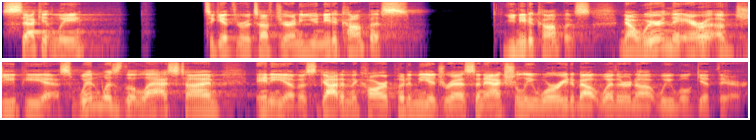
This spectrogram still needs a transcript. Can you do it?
Secondly, to get through a tough journey, you need a compass. You need a compass. Now, we're in the era of GPS. When was the last time any of us got in the car, put in the address, and actually worried about whether or not we will get there?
